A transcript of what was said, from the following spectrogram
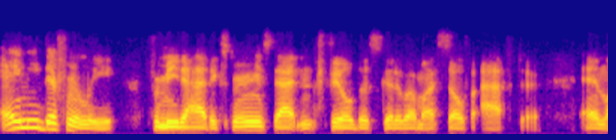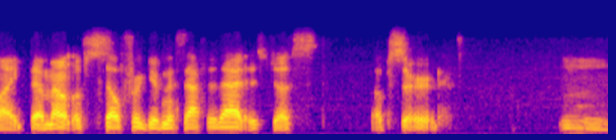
any differently for me to have experienced that and feel this good about myself after. And like the amount of self-forgiveness after that is just absurd. Mm,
